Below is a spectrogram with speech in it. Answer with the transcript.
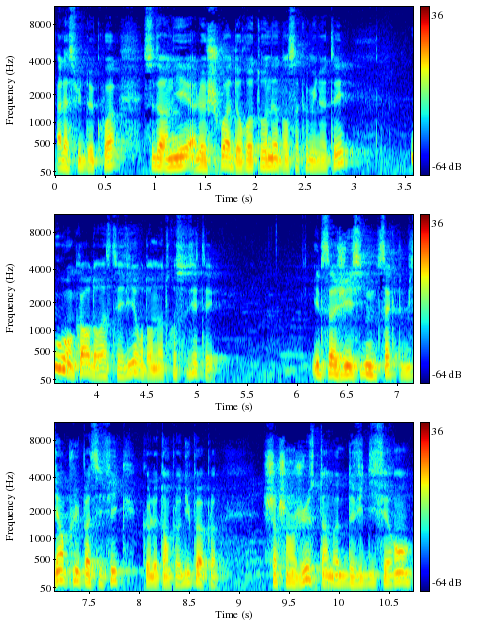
à la suite de quoi ce dernier a le choix de retourner dans sa communauté ou encore de rester vivre dans notre société. Il s'agit ici d'une secte bien plus pacifique que le Temple du Peuple, cherchant juste un mode de vie différent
